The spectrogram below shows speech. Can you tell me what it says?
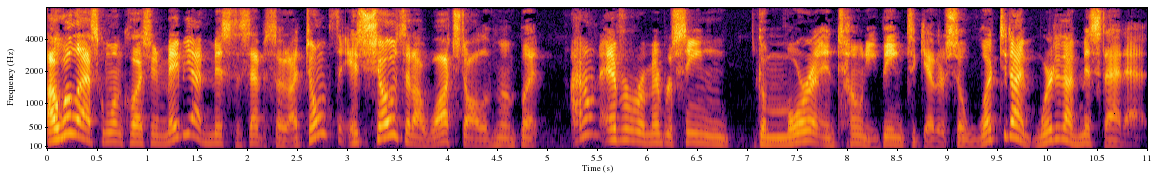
I will ask one question. Maybe I missed this episode. I don't think it shows that I watched all of them, but I don't ever remember seeing Gamora and Tony being together. So what did I where did I miss that at?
